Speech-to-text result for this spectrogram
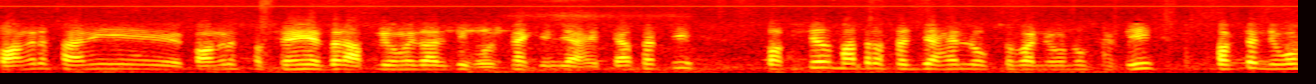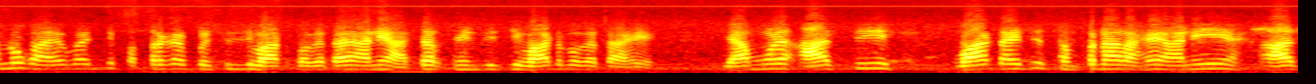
काँग्रेस आणि काँग्रेस पक्षाने तर आपली उमेदवाराची घोषणा केली आहे त्यासाठी पक्ष मात्र सज्ज आहे लोकसभा निवडणुकीसाठी. फक्त निवडणूक आयोगाची पत्रकार परिषदेची वाट बघत आहे आणि आचारसंहितेची वाट बघत आहे. यामुळे आज ती वाट आहे ती संपणार आहे आणि आज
